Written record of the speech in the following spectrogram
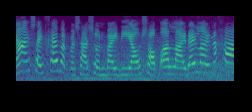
ง่ายใช้แค่บัตรประชาชนใบเดียวช็อปออนไลน์ได้เลยนะคะ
